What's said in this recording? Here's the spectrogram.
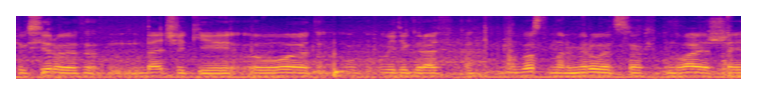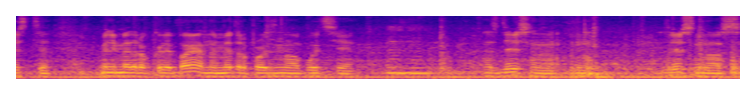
фиксируют датчики выводят в виде графика. ГОСТ нормируется 2,6 мм колебания на метр пройденного пути. Угу. Здесь, ну, здесь у нас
